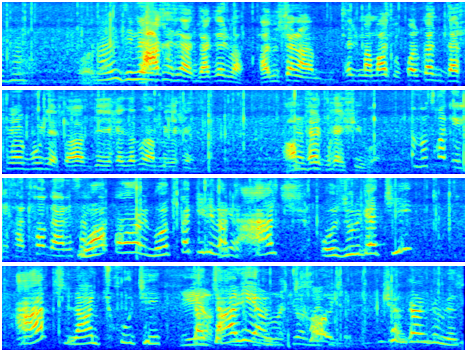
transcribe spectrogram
აჰა. ანუ ძიმერა. ახლა დაგერმა, ამისთან თელ მამას ყველგან დასრულებულია, სადაც გეიხედა და მეიხედა. ამ თელ დღეში ვარ. მოწყატილი ხარ ხო გარესა? მოყოლ, მოწყატილი ვარ. არც ოზურგეთი, არც ლანჩხუთი და ძალიან გთხოვთ. ჩვენგან გმეს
